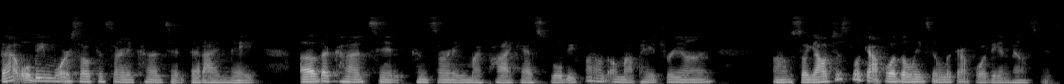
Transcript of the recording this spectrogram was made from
that will be more so concerning content that I make. Other content concerning my podcast will be found on my Patreon. Um, so y'all just look out for the links and look out for the announcements.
